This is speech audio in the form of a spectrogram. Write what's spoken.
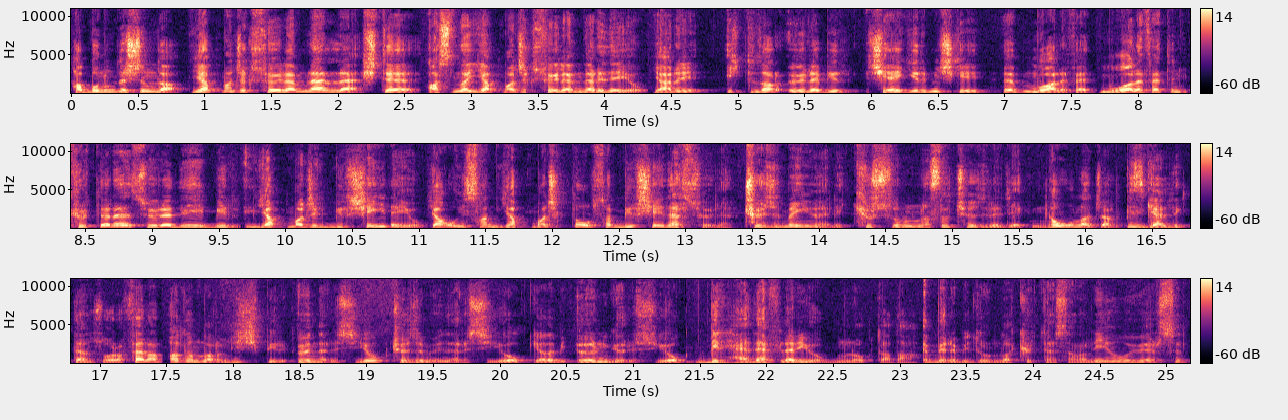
Ha bunun dışında yapmacık söylemlerle işte aslında yapmacık söylemleri de yok. Yani iktidar öyle bir şeye girmiş ki e, muhalefet. Muhalefetin Kürtlere söylediği bir yapmacık bir şeyi de yok. Ya o insan yapmacık da olsa bir şeyler söyler. Çözüme yönelik Kürt sorunu nasıl çözülecek? Ne olacak biz geldikten sonra falan? Adamların hiçbir önerisi yok, çözüm önerisi yok ya da bir öngörüsü yok. Bir hedefleri yok bu noktada. E böyle bir durumda Kürtler sana niye oy versin?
